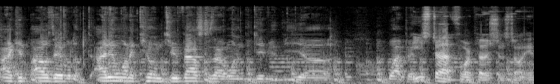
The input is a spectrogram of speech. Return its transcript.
I could. I was able to. I didn't want to kill him too fast because I wanted to give you the uh, weapon. You still have four potions, don't you?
